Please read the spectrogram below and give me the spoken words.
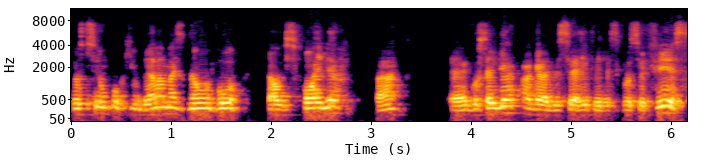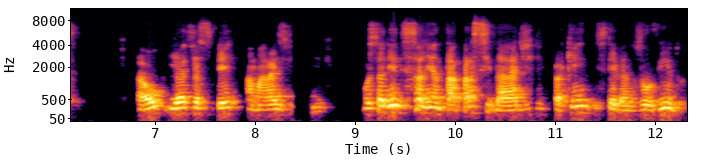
Eu sei um pouquinho dela, mas não vou dar o spoiler, tá? É, gostaria de agradecer a referência que você fez ao IFSP Amarais Vive. Gostaria de salientar para a cidade, para quem estiver nos ouvindo,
